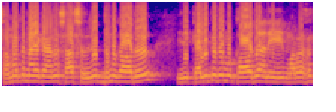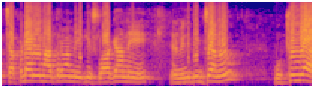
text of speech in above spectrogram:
సమ్మతమే కానీ శాస్త్ర విరుద్ధము కాదు ఇది కల్పితము కాదు అని మరొకసారి చెప్పడానికి మాత్రమే మీకు ఈ శ్లోకాన్ని నేను వినిపించాను. ముఖ్యంగా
